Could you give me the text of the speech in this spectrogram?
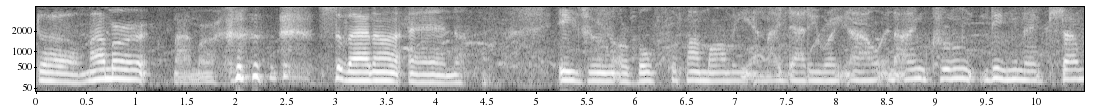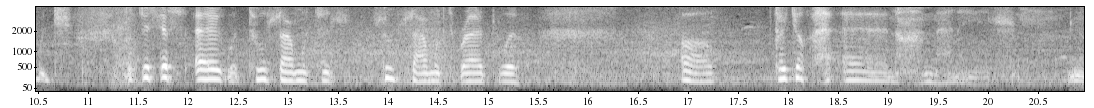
the mammer, mammer, Savannah and Adrian are both with my mommy and my daddy right now. And I'm currently eating an egg sandwich, which is just egg with two sandwiches, two sandwich breads with uh, ketchup and mayonnaise. You know,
